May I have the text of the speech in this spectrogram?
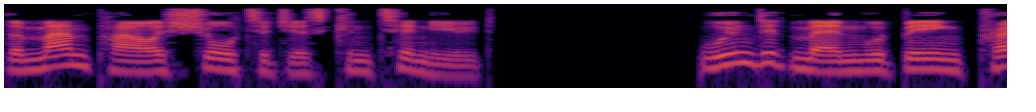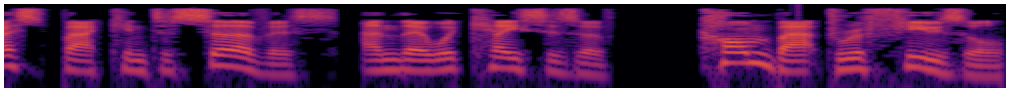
the manpower shortages continued. Wounded men were being pressed back into service, and there were cases of combat refusal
